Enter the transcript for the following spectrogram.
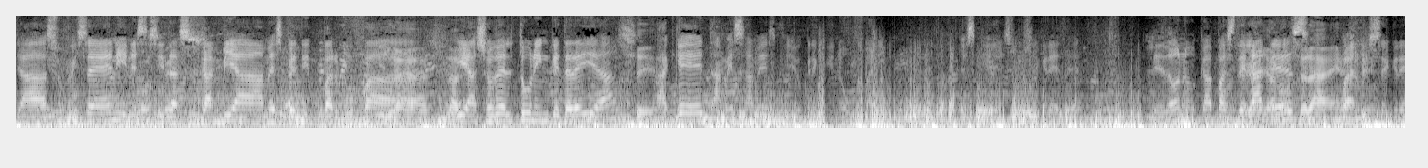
ja suficient i necessites canviar més petit per bufar. I les- les- I això del tuning que te deia, Sí. aquest, a més a més, que jo crec que no ho faria, és que és un secret, eh? Le dono capes de Ja no lates, serà, eh? bueno, Sí. un secret,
